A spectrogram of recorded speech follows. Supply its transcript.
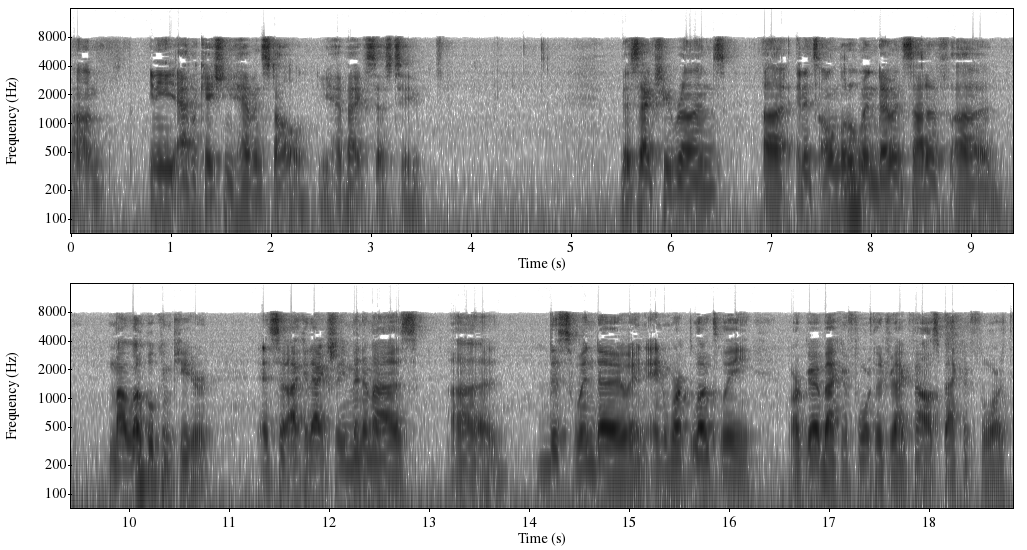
Um, any application you have installed, you have access to. This actually runs uh, in its own little window inside of uh, my local computer, and so I could actually minimize uh, this window and, and work locally or go back and forth or drag files back and forth.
